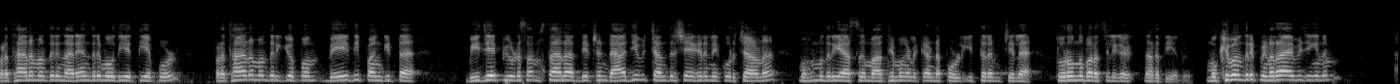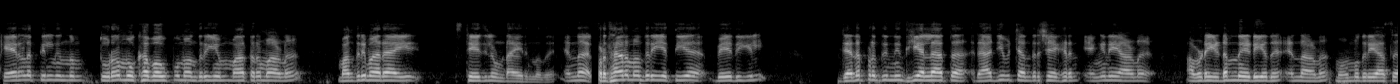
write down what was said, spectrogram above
പ്രധാനമന്ത്രി നരേന്ദ്രമോദി എത്തിയപ്പോൾ പ്രധാനമന്ത്രിക്കൊപ്പം വേദി പങ്കിട്ട ബി ജെ പിയുടെ സംസ്ഥാന അധ്യക്ഷൻ രാജീവ് ചന്ദ്രശേഖരനെ കുറിച്ചാണ് മുഹമ്മദ് റിയാസ് മാധ്യമങ്ങൾ കണ്ടപ്പോൾ ഇത്തരം ചില തുറന്നു പറച്ചിലുകൾ നടത്തിയത്. മുഖ്യമന്ത്രി പിണറായി വിജയനും കേരളത്തിൽ നിന്നും തുറമുഖ വകുപ്പ് മന്ത്രിയും മാത്രമാണ് മന്ത്രിമാരായി സ്റ്റേജിൽ ഉണ്ടായിരുന്നത് എന്നാൽ പ്രധാനമന്ത്രി എത്തിയ വേദിയിൽ ജനപ്രതിനിധിയല്ലാത്ത രാജീവ് ചന്ദ്രശേഖരൻ എങ്ങനെയാണ് അവിടെ ഇടം നേടിയത് എന്നാണ് മുഹമ്മദ് റിയാസ്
